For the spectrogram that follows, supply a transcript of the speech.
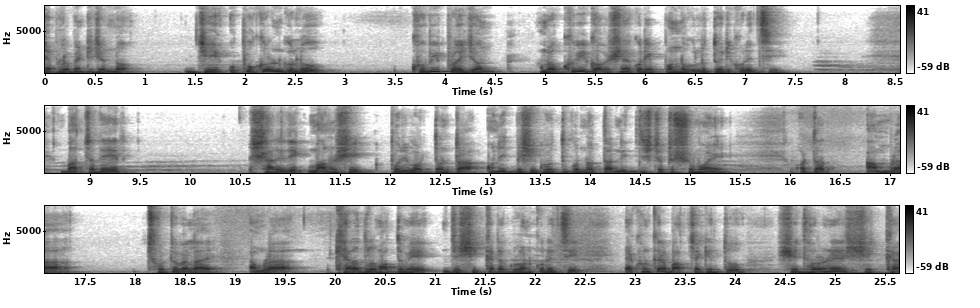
ডেভেলপমেন্টের জন্য যে উপকরণগুলো খুবই প্রয়োজন, আমরা খুবই গবেষণা করে পণ্যগুলো তৈরি করেছি। বাচ্চাদের শারীরিক, মানসিক পরিবর্তনটা অনেক বেশি গুরুত্বপূর্ণ তার নির্দিষ্ট একটা সময়ে। অর্থাৎ আমরা ছোটোবেলায় আমরা খেলাধুলার মাধ্যমে যে শিক্ষাটা গ্রহণ করেছি, এখনকার বাচ্চা কিন্তু সে ধরনের শিক্ষা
